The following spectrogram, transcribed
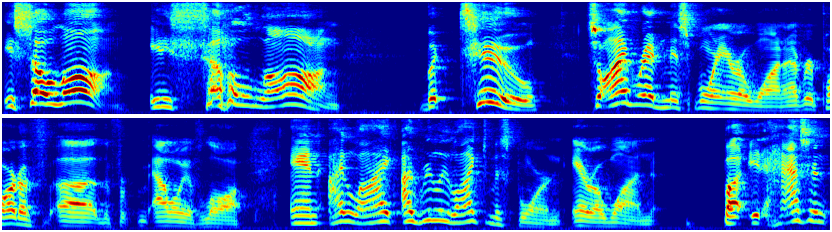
It's so long. It is so long. But two, so I've read Mistborn Era 1, I've read part of uh, the Alloy of Law, and I like, I really liked Mistborn Era 1, but it hasn't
